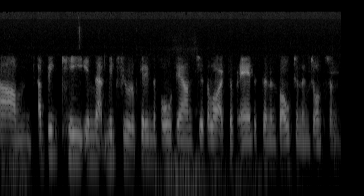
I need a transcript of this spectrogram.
um, a big key in that midfield of getting the ball down to the likes of Anderson and Bolton and Johnson.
